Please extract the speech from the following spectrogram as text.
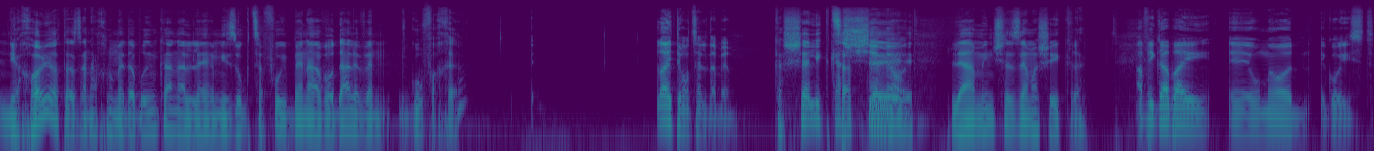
יכול להיות, אז אנחנו מדברים כאן על אה, מיזוג צפוי בין העבודה לבין גוף אחר? לא הייתי רוצה לדבר. קשה לי קצת קשה אה, מאוד. להאמין שזה מה שיקרה. אבי גבאי אה, הוא מאוד אגואיסט.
